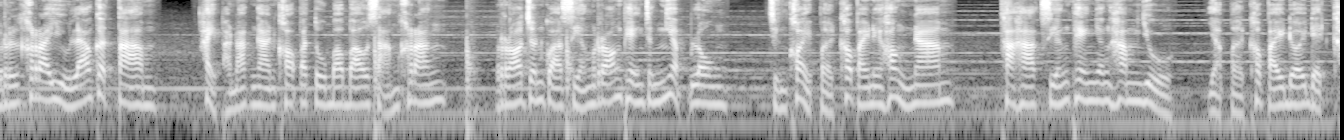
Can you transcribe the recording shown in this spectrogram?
หรือใครอยู่แล้วก็ตาม ให้พนักงานเคาะประตูเบาๆสามครั้ง รอจนกว่าเสียงร้องเพลงจะเงียบลง จึงค่อยเปิดเข้าไปในห้องน้ำถ้าหากเสียงเพลงยังฮัมอยู่ อย่าเปิดเข้าไปโดยเด็ดข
